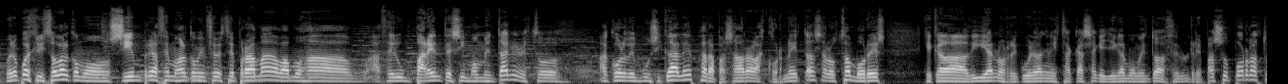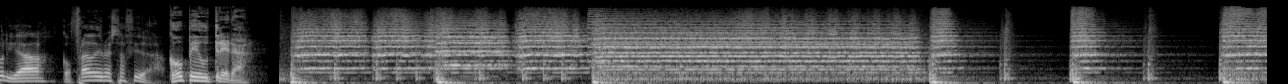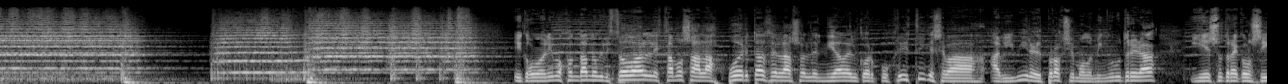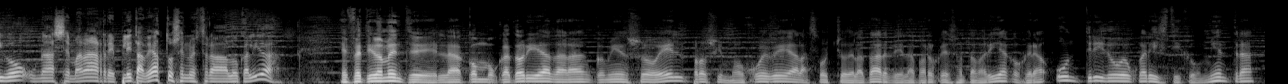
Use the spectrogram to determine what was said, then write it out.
Bueno, pues Cristóbal, como siempre hacemos al comienzo de este programa, vamos a hacer un paréntesis momentáneo en estos acordes musicales para pasar a las cornetas, a los tambores que cada día nos recuerdan en esta casa que llega el momento de hacer un repaso por la actualidad cofrade de nuestra ciudad. Cope Utrera Y como venimos contando Cristóbal, estamos a las puertas de la solemnidad del Corpus Christi que se va a vivir el próximo domingo en Utrera y eso trae consigo una semana repleta de actos en nuestra localidad. Efectivamente, la convocatoria dará comienzo el próximo jueves a las 8 de la tarde. La parroquia de Santa María cogerá un trido eucarístico, mientras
